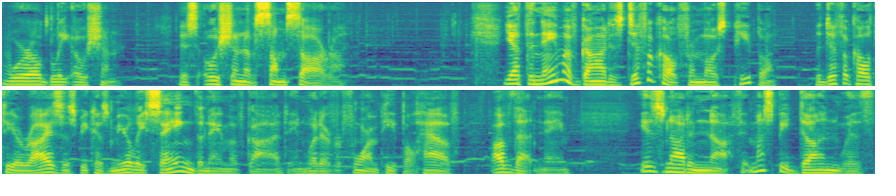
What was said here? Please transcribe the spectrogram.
worldly ocean this ocean of samsara. Yet the name of God is difficult for most people. The difficulty arises because merely saying the name of God, in whatever form people have of that name, is not enough. It must be done with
